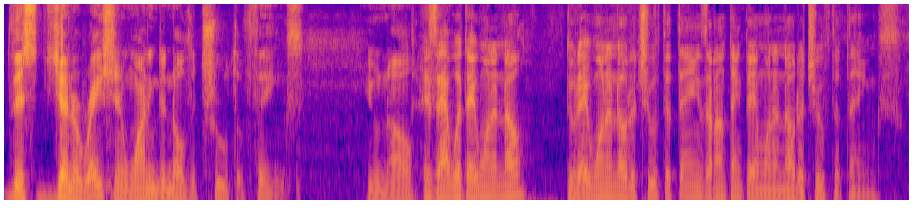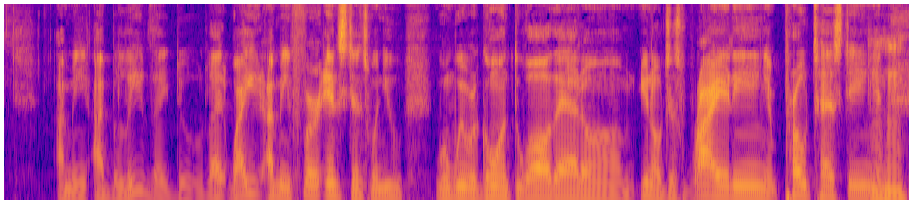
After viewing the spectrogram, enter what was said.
this generation wanting to know the truth of things. You know, Is that what they want to know? Do they want to know the truth of things? I don't think they want to know the truth of things. I mean, I believe they do. Like, why? I mean, for instance, when you when we were going through all that, um, you know, just rioting and protesting, and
